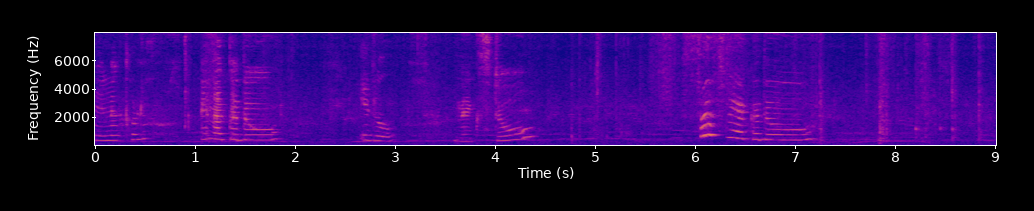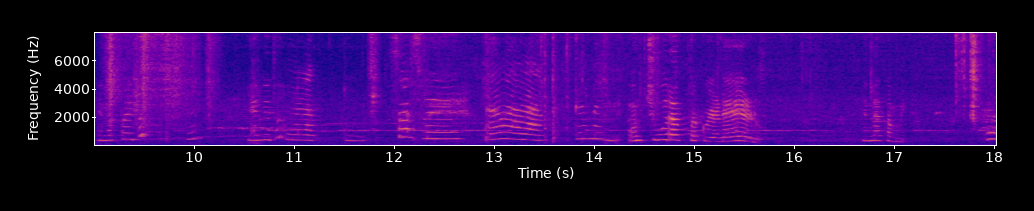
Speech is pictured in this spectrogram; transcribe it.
ಏನು ಹಾಕದು ಇದು. ನೆಕ್ಸ್ಟು ಸಾಸಿವೆ ಹಾಕದು ಏನಪ್ಪ ಇದು? ಏನಿದು ಸಾಸಿವೆ. ಒಂದು ಚೂರು ಹಾಕ್ಬೇಕು ಎಡೆ ಎರಡು. ಇನ್ನ ಕಮ್ಮಿ. ಹ್ಞೂ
